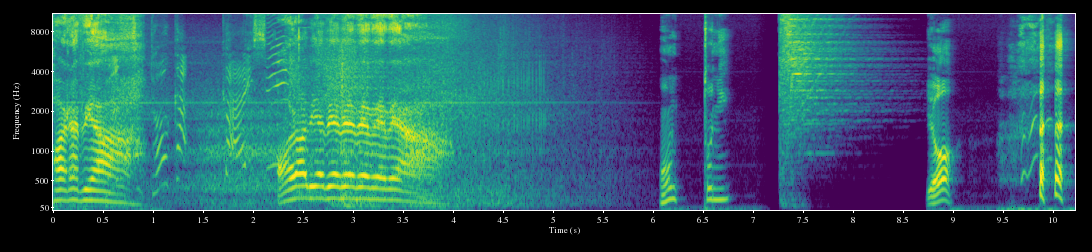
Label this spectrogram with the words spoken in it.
アラビア。投下開始。アラビアビアビアビアビアビア。本当に？よ。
